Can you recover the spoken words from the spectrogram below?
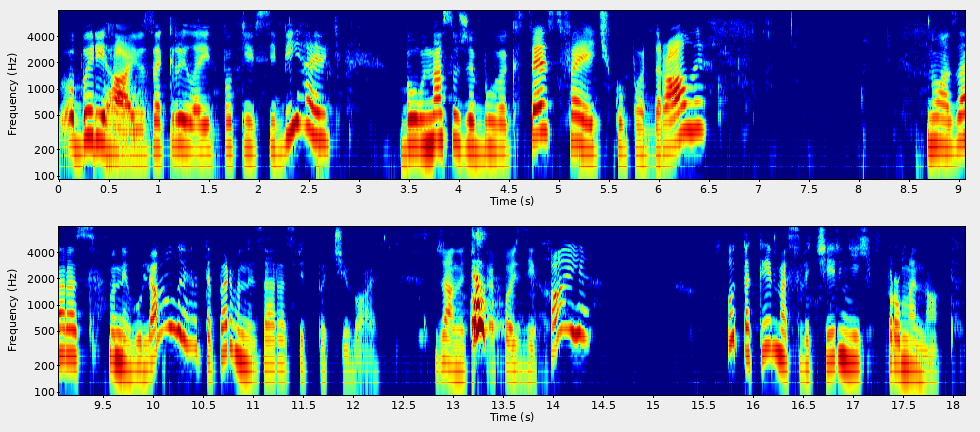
оберігаю, закрила їх, поки всі бігають, бо у нас вже був ексцес, феєчку подрали. Ну, а зараз вони гуляли, а тепер вони зараз відпочивають. Жаночка позіхає. Отакий у нас вечірній променад.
